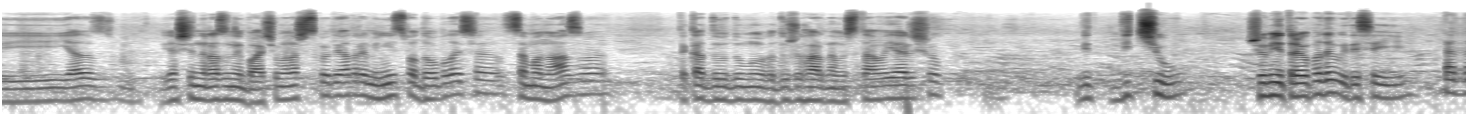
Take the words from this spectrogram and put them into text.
і я, я ще ні разу не бачив монашеського театру. Мені сподобалася сама назва. Така думаю, дуже гарна вистава. Я вирішив, від, відчув, що мені треба подивитися її. так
